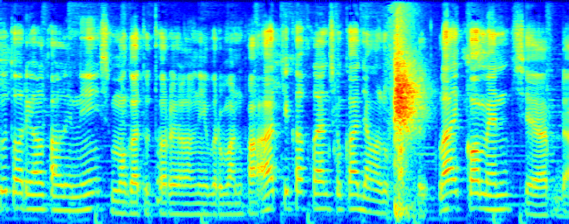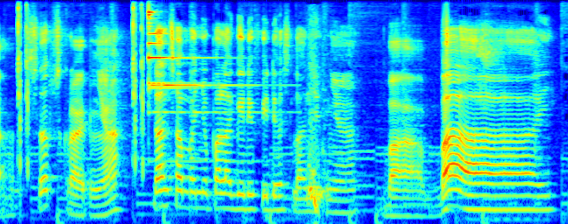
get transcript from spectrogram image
tutorial kali ini. Semoga tutorial ini bermanfaat. Jika kalian suka jangan lupa klik like, comment, share, dan subscribe nya Dan sampai jumpa lagi di video selanjutnya. Bye bye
